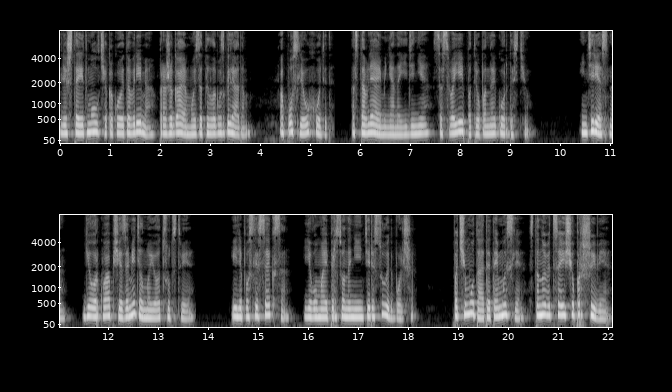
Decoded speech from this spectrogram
лишь стоит молча какое-то время, прожигая мой затылок взглядом, а после уходит, оставляя меня наедине со своей потрепанной гордостью. Интересно, Георг вообще заметил мое отсутствие? Или после секса его моя персона не интересует больше? Почему-то от этой мысли становится еще паршивее.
